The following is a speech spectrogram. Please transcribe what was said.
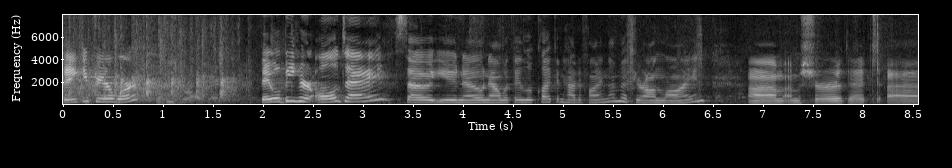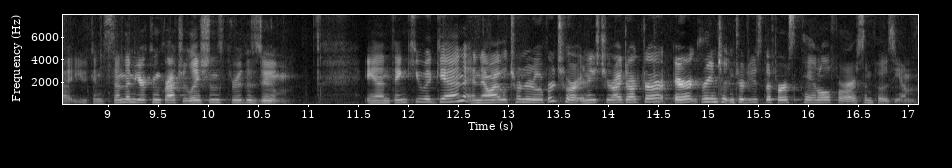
Thank you for your work. They will be here all day, so you know now what they look like and how to find them if you're online. Um, I'm sure that uh, you can send them your congratulations through the Zoom. And thank you again, and now I will turn it over to our NHGRI director, Eric Green, to introduce the first panel for our symposium.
